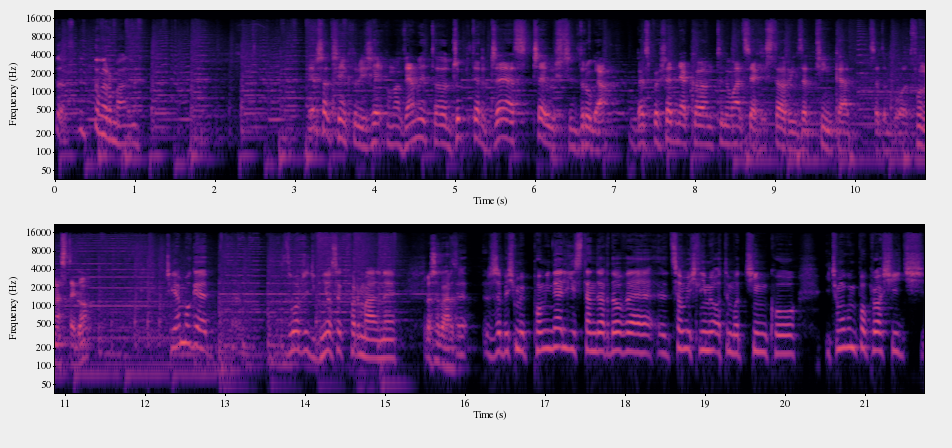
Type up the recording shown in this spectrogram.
To, to normalne. Pierwszy odcinek, który dzisiaj omawiamy, to Jupiter Jazz Część druga. Bezpośrednia kontynuacja historii z odcinka, co to było, 12. Czy ja mogę złożyć wniosek formalny? Proszę bardzo. E, żebyśmy pominęli standardowe, co myślimy o tym odcinku i czy mógłbym poprosić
